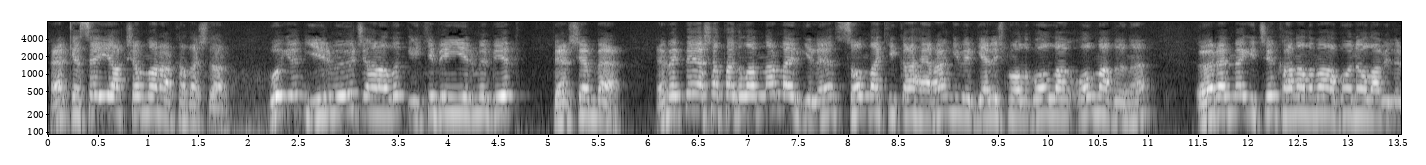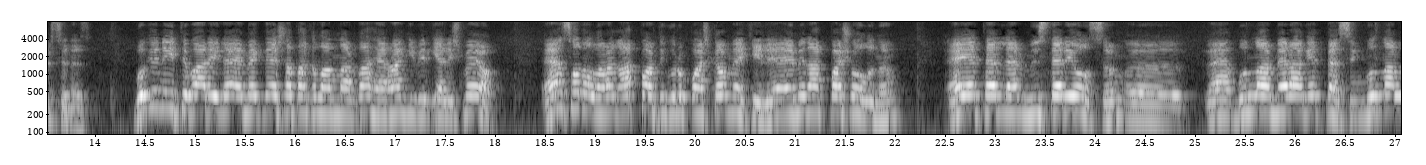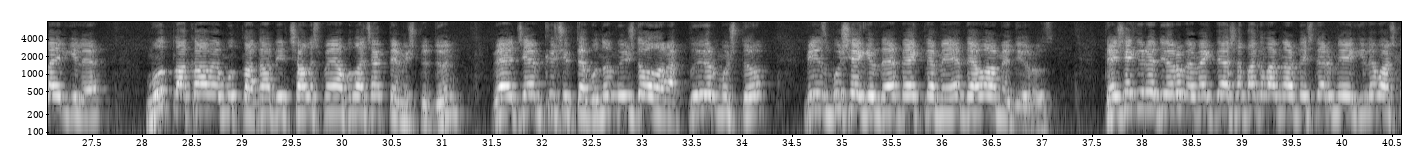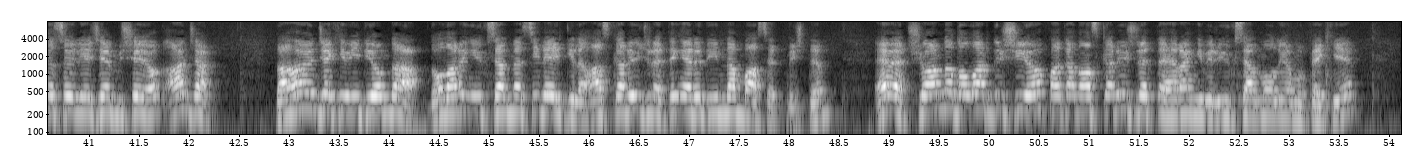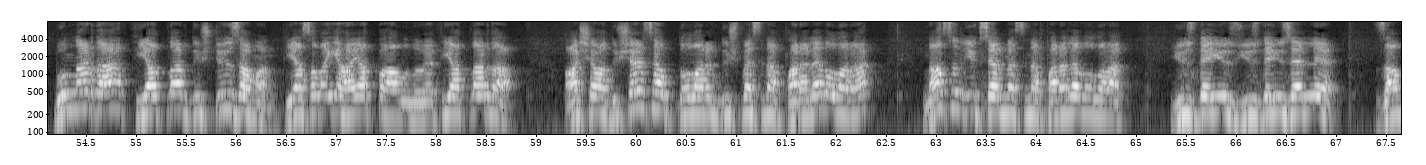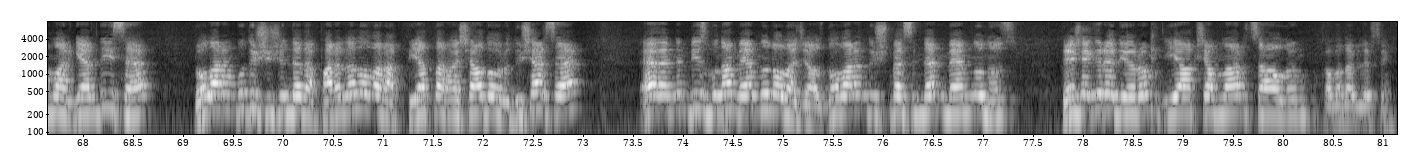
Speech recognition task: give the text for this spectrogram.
Herkese iyi akşamlar arkadaşlar. Bugün 23 Aralık 2021 Perşembe. Emekli yaşa takılanlarla ilgili son dakika herhangi bir gelişme olup olma- olmadığını öğrenmek için kanalıma abone olabilirsiniz. Bugün itibariyle emekli yaşa takılanlarda herhangi bir gelişme yok. En son olarak AK Parti Grup Başkan Vekili Emin Akbaşoğlu'nun EYT'liler müsteri olsun e, ve bunlar merak etmesin. Bunlarla ilgili mutlaka ve mutlaka bir çalışma yapılacak demişti dün. Ve Cem Küçük de bunu müjde olarak duyurmuştu. Biz bu şekilde beklemeye devam ediyoruz. Teşekkür ediyorum. Emekli yaşa takılan kardeşlerimle ilgili başka söyleyeceğim bir şey yok. Ancak daha önceki videomda doların yükselmesiyle ilgili asgari ücretin eridiğinden bahsetmiştim. Evet şu anda dolar düşüyor fakat asgari ücrette herhangi bir yükselme oluyor mu peki? Bunlar da fiyatlar düştüğü zaman piyasadaki hayat pahalılığı ve fiyatlar da aşağı düşerse doların düşmesine paralel olarak nasıl yükselmesine paralel olarak %100, %150 zamlar geldiyse doların bu düşüşünde de paralel olarak fiyatlar aşağı doğru düşerse efendim biz buna memnun olacağız. Doların düşmesinden memnunuz. Teşekkür ediyorum. İyi akşamlar. Sağ olun. Kapatabilirsin.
